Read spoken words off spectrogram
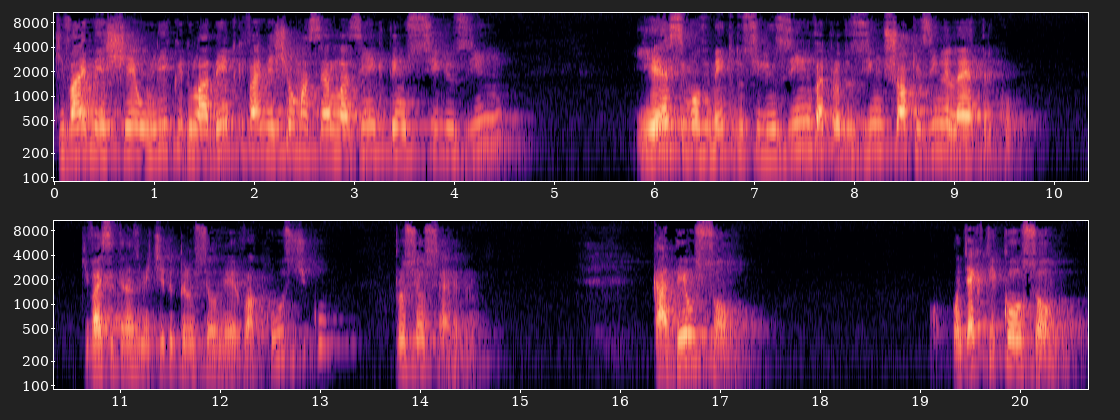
que vai mexer um líquido lá dentro, que vai mexer uma célulazinha que tem um cíliozinho e esse movimento do cíliozinho vai produzir um choquezinho elétrico, que vai ser transmitido pelo seu nervo acústico para o seu cérebro. Cadê o som? Onde é que ficou o som?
